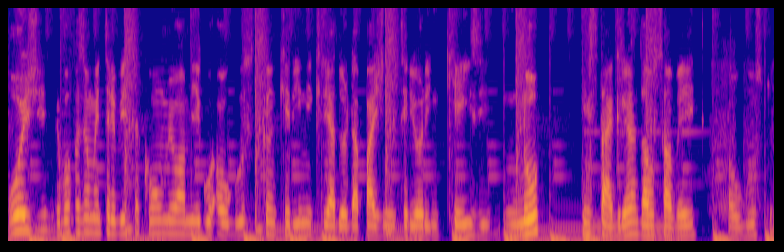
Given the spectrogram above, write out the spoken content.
Hoje eu vou fazer uma entrevista com o meu amigo Augusto Canquerini, criador da página Interior em Case no Instagram. Dá um salve aí, Augusto.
